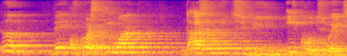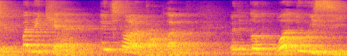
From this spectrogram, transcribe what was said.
Look, they, of course A1 doesn't need to be equal to A2, but they can. It's not a problem. But look, what do we see?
